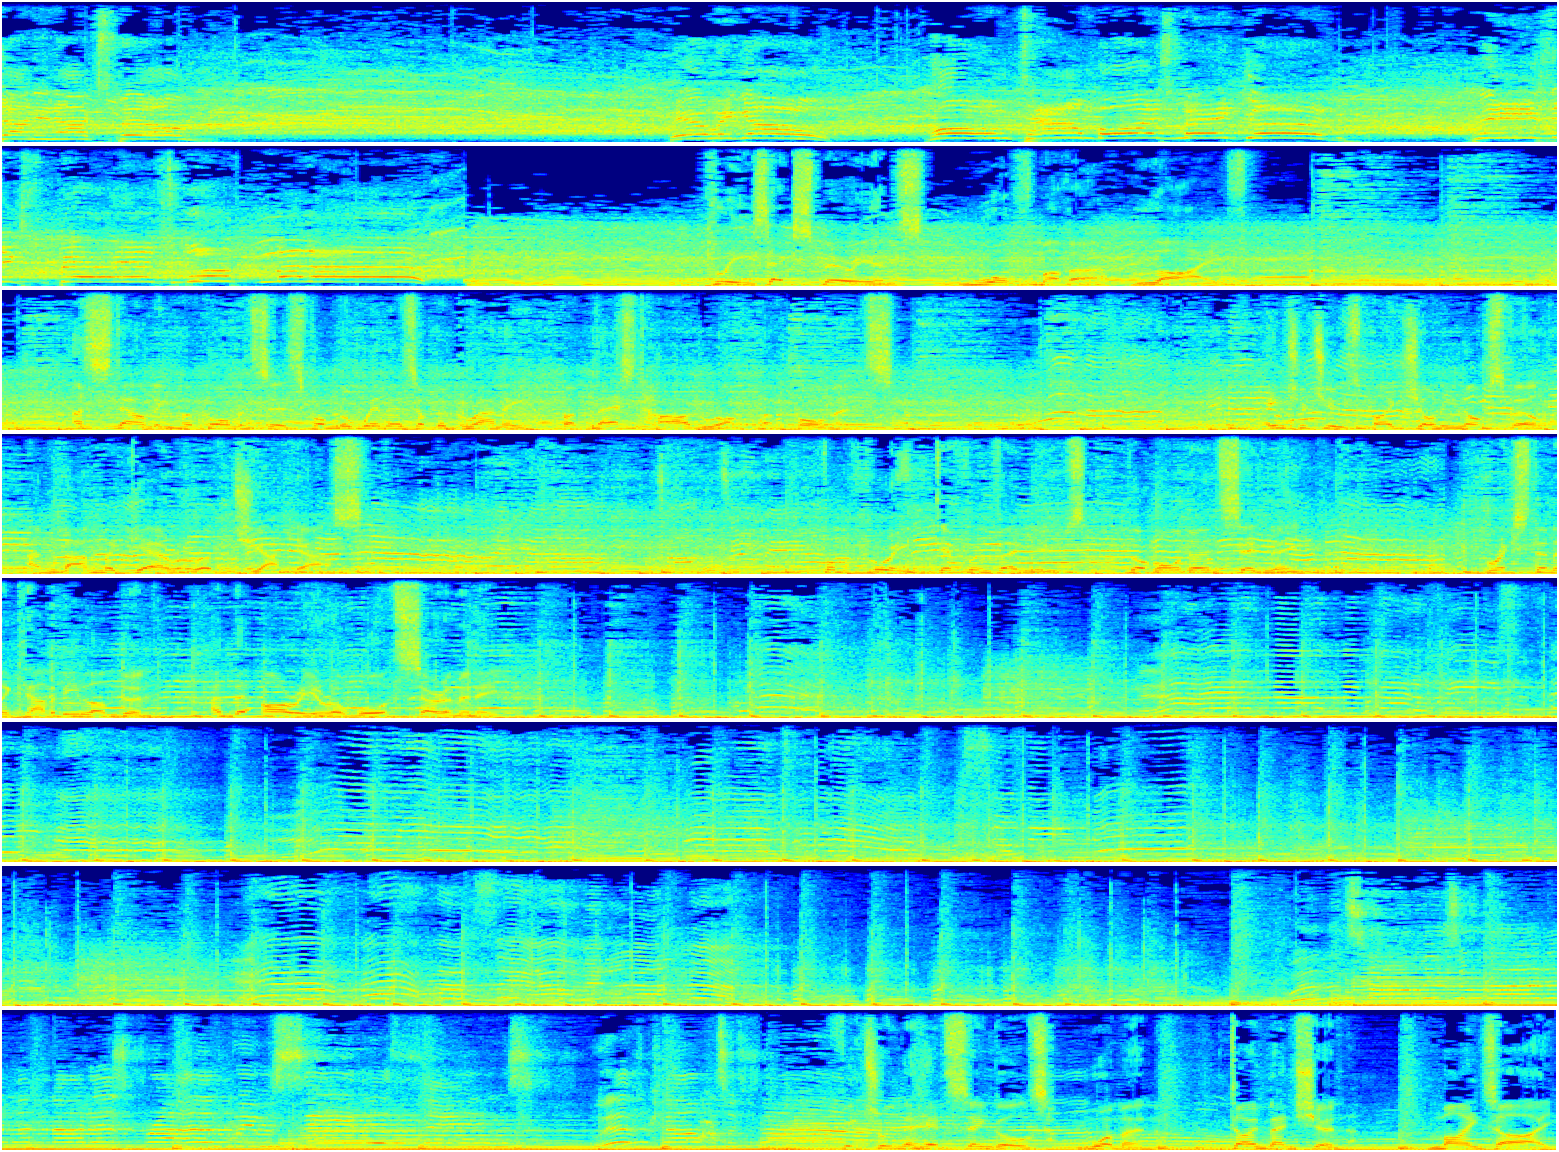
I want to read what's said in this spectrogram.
Johnny Knoxville. Here we go. Hometown boys made good. Please experience Wolf Mother. Please experience Wolfmother live. Astounding performances from the winners of the Grammy for Best Hard Rock Performance. Introduced by Johnny Knoxville and Bam Margera of Jackass. From three different venues, the Hordern Sydney, Brixton Academy London, and the ARIA Awards ceremony. Featuring the hit singles Woman, Dimension, Mind's Eye,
